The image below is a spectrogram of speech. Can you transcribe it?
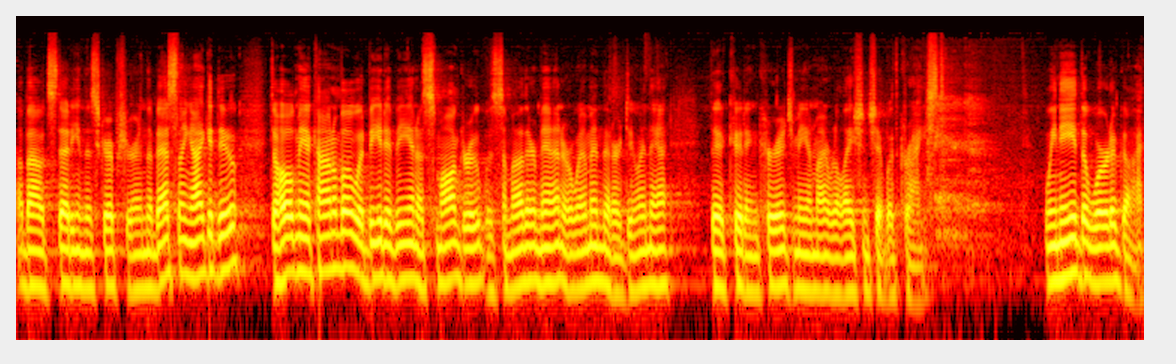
about studying the Scripture. And the best thing I could do to hold me accountable would be to be in a small group with some other men or women that are doing that, that could encourage me in my relationship with Christ. We need the Word of God.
